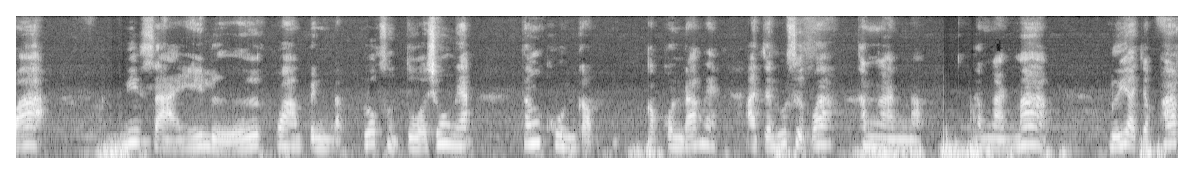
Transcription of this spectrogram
ว่านิสัยหรือความเป็นแบบโลกส่วนตัวช่วงเนี้ย ทั้งคุณกับกับคนรักเนี่ย อาจจะรู้สึกว่าทำงานหนักทำงานมาก หรืออยากจะพัก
